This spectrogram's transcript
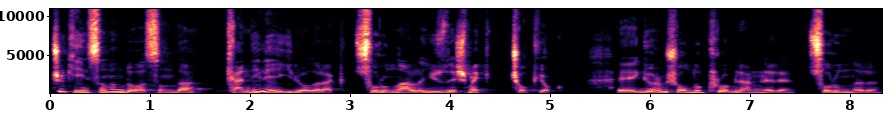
Çünkü insanın doğasında kendiyle ilgili olarak sorunlarla yüzleşmek çok yok. E, görmüş olduğu problemleri, sorunları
